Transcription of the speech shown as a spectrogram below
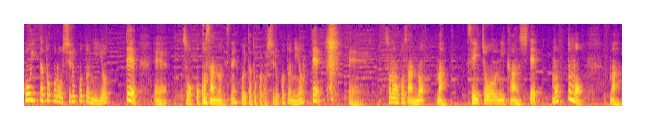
こういったところを知ることによって、えー、そう、お子さんのですね、こういったところを知ることによって、え、そのお子さんの、まあ、成長に関して最も、まあ、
